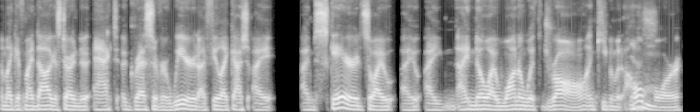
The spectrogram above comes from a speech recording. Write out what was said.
I'm like if my dog is starting to act aggressive or weird, I feel like gosh, I I'm scared, so I I I I know I want to withdraw and keep him at home yes. more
